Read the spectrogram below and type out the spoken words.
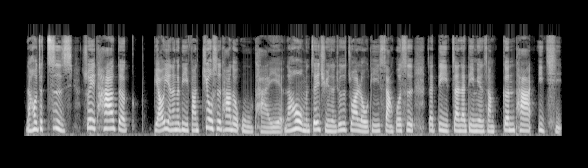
然后就自，所以他的。表演那个地方就是他的舞台耶，然后我们这一群人就是坐在楼梯上，或是在地站在地面上，跟他一起，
